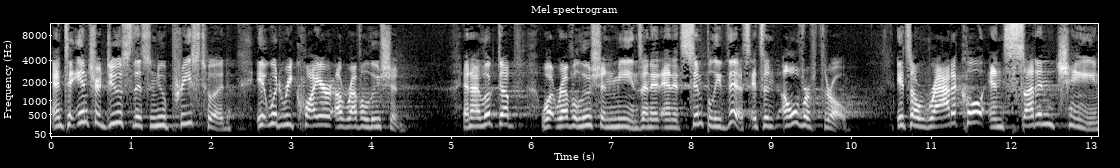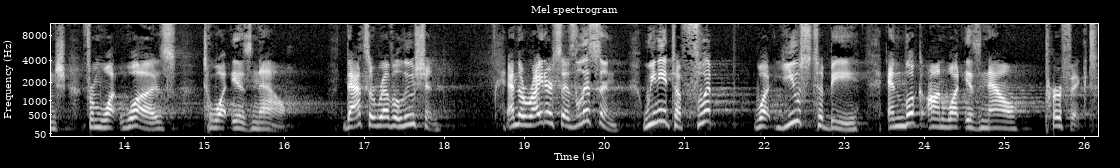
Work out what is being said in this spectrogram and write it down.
And to introduce this new priesthood, it would require a revolution. And I looked up what revolution means, and, it, and it's simply this it's an overthrow. It's a radical and sudden change from what was to what is now. That's a revolution. And the writer says, listen, we need to flip what used to be and look on what is now perfect.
